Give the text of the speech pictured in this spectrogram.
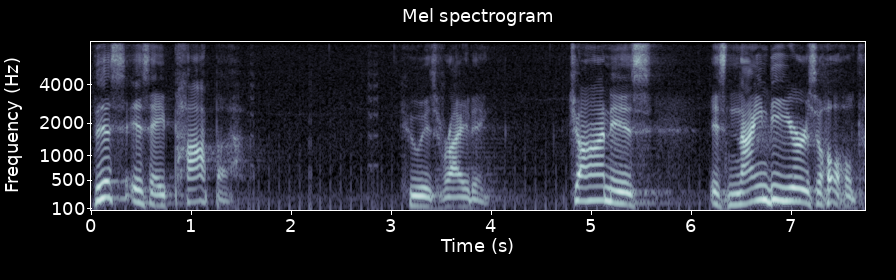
This is a papa who is writing. John is, is 90 years old.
